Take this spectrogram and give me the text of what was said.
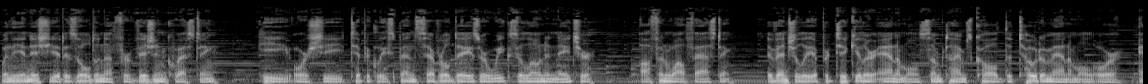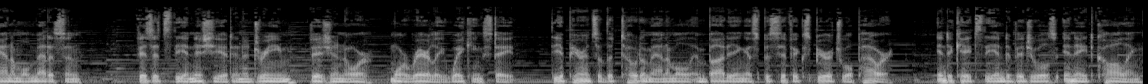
When the initiate is old enough for vision questing, he or she typically spends several days or weeks alone in nature, often while fasting. Eventually, a particular animal, sometimes called the totem animal or animal medicine, visits the initiate in a dream, vision, or, more rarely, waking state. The appearance of the totem animal embodying a specific spiritual power indicates the individual's innate calling,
